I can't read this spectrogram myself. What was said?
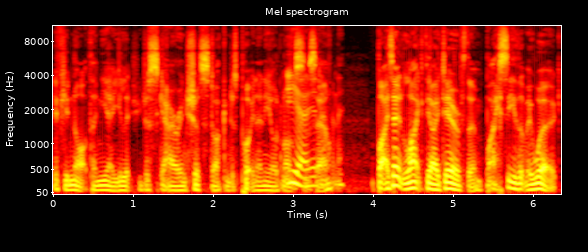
If you're not, then yeah, you're literally just scouring Shutterstock and just putting any odd yeah, nonsense yeah, out. definitely. but I don't like the idea of them. But I see that they work.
